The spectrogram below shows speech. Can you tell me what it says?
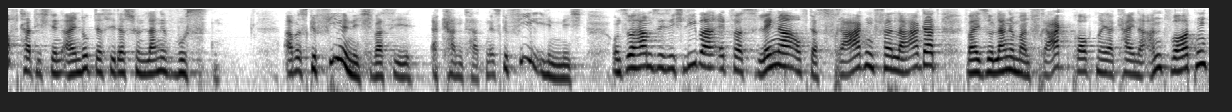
Oft hatte ich den Eindruck, dass sie das schon lange wussten. Aber es gefiel nicht, was sie erkannt hatten. Es gefiel ihnen nicht. Und so haben sie sich lieber etwas länger auf das Fragen verlagert, weil solange man fragt, braucht man ja keine Antworten.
